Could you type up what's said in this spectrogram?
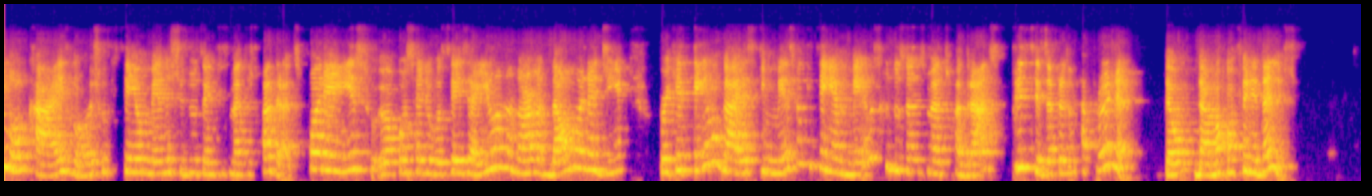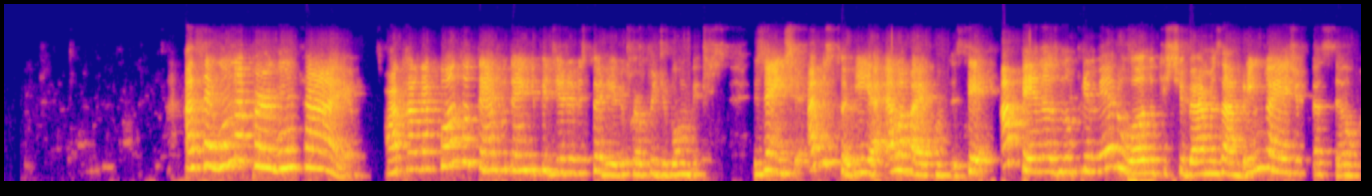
locais, lógico, que tenham menos de 200 metros quadrados. Porém, isso eu aconselho vocês a ir lá na norma, dar uma olhadinha, porque tem lugares que, mesmo que tenha menos que 200 metros quadrados, precisa apresentar projeto. Então, dá uma conferida nisso. A segunda pergunta é: a cada quanto tempo tem que pedir a vistoria do Corpo de Bombeiros? Gente, a vistoria ela vai acontecer apenas no primeiro ano que estivermos abrindo a edificação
